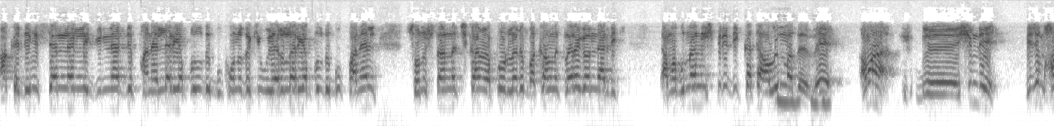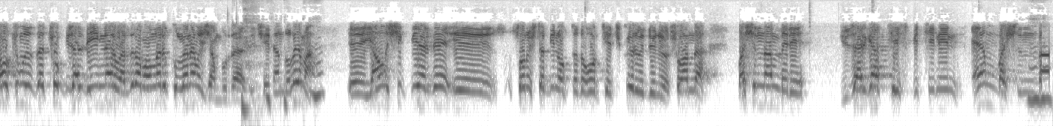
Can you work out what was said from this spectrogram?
akademisyenlerle günlerce paneller yapıldı. Bu konudaki uyarılar yapıldı. Bu panel sonuçlarına çıkan raporları bakanlıklara gönderdik. Ama bunların hiçbiri dikkate alınmadı ve ama e, şimdi bizim halkımızda çok güzel deyimler vardır ama onları kullanamayacağım burada şeyden dolayı ama e, yanlışlık bir yerde e, sonuçta bir noktada ortaya çıkıyor ve dönüyor. Şu anda başından beri güzergah tespitinin en başından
